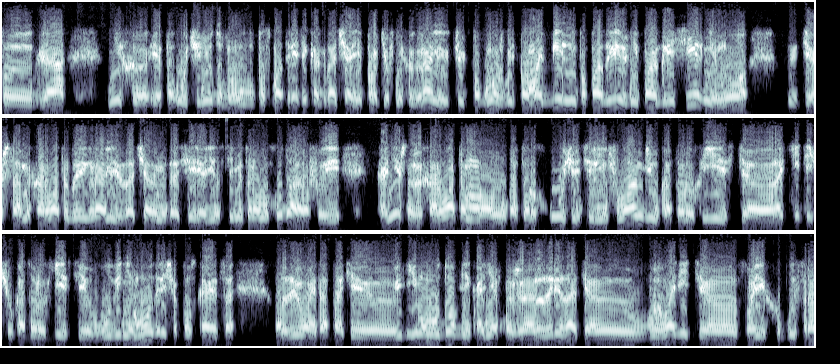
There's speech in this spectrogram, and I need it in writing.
э, для них это очень удобно. Вы посмотрите, как датчане против них играли, чуть, может быть, помобильнее, поподвижнее, поагрессивнее, но те же самые хорваты доиграли с до серии 11-метровых ударов. И, конечно же, хорватам, у которых очень сильные фланги, у которых есть э, Ракитич, у которых есть в глубине Модрич опускается, развивает атаки, им удобнее, конечно же, разрезать, э, выводить своих быстро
